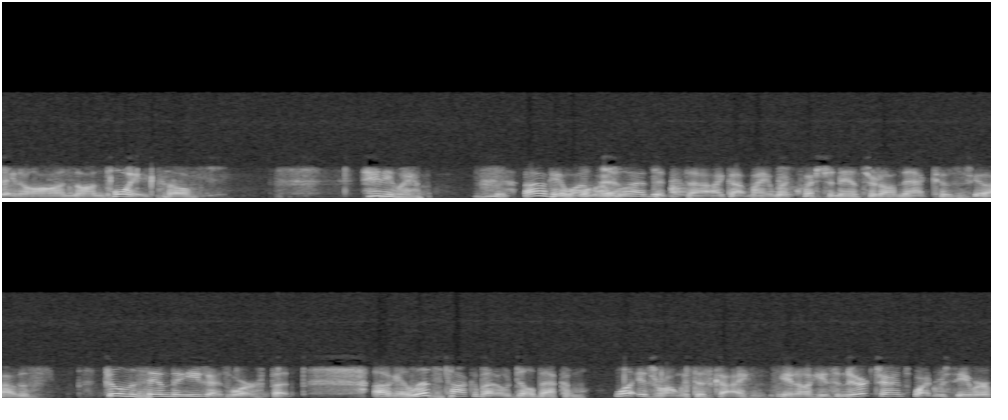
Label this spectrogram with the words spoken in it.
you know, on on point. So, anyway, okay. Well, I'm, I'm glad that uh, I got my my question answered on that because you know I was feeling the same thing you guys were. But okay, let's talk about Odell Beckham. What is wrong with this guy? You know, he's a New York Giants wide receiver.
